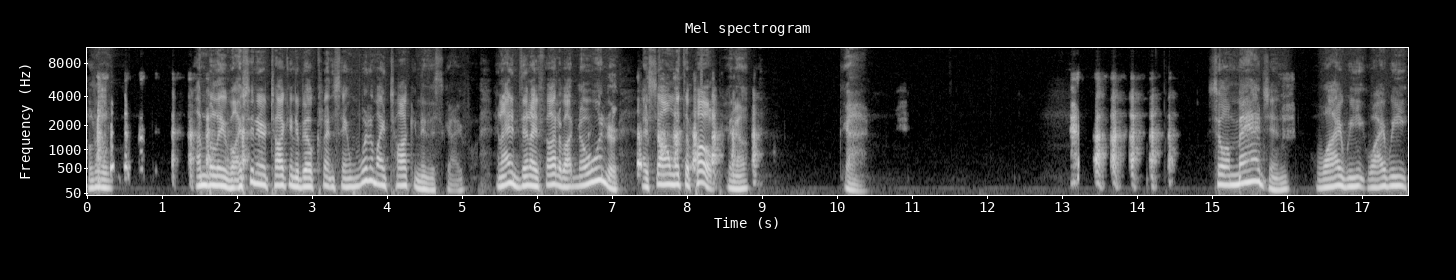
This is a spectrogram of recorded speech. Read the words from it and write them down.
a little. unbelievable. I'm sitting here talking to Bill Clinton, saying, "What am I talking to this guy for?" And I then I thought about, no wonder I saw him with the Pope. You know, God. so imagine why we why we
